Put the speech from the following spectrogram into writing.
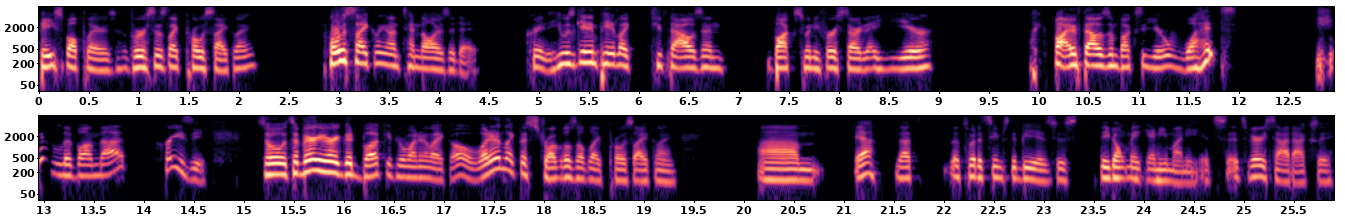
baseball players versus like pro cycling, pro cycling on ten dollars a day, crazy. He was getting paid like two thousand bucks when he first started a year, like five thousand bucks a year. What? You can't live on that. Crazy. So it's a very, very good book if you're wondering, like, oh, what are like the struggles of like pro cycling? Um, yeah, that's that's what it seems to be. Is just they don't make any money. It's it's very sad actually.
